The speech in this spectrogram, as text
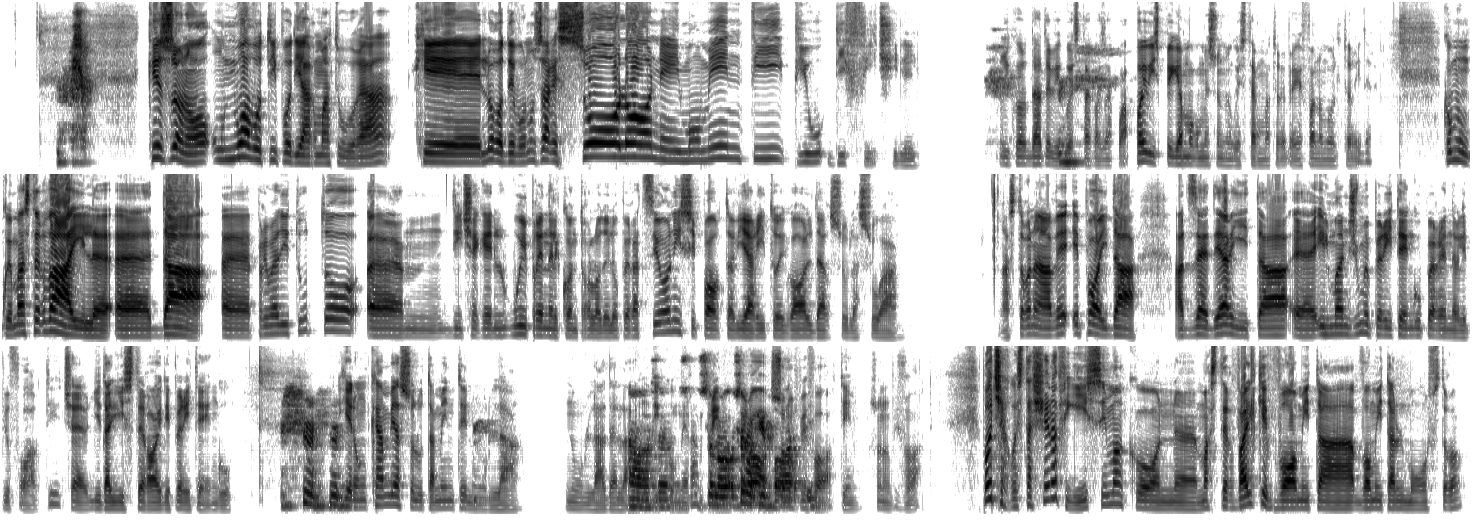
che sono un nuovo tipo di armatura che loro devono usare solo nei momenti più difficili. Ricordatevi questa cosa qua. Poi vi spieghiamo come sono queste armature perché fanno molto ridere. Comunque, Master Vile eh, da, eh, prima di tutto ehm, dice che lui prende il controllo delle operazioni, si porta via Rito e Goldar sulla sua astronave e poi dà a Zed e a Rita eh, il mangiume per i Tengu per renderli più forti, cioè gli dà gli steroidi per i Tengu, che non cambia assolutamente nulla, nulla della, No, di so- come erano sono- prima, sono più sono più forti, sono più forti. Poi c'è questa scena fighissima con eh, Master Vile che vomita, vomita il mostro.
